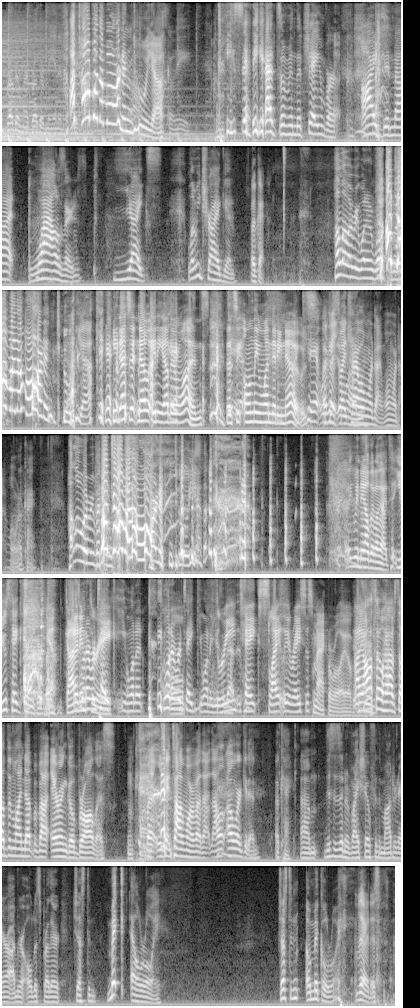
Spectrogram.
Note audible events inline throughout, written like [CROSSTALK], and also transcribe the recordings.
my brother, my brother, man. And On top of the morning oh, to ya. [LAUGHS] He said he had some in the chamber. I did not. Wowzers. Yikes. Let me try again. Okay. Hello, everyone, and welcome. On top of the morning to ya. [LAUGHS] He doesn't know any other ones. That's the only one that he knows. Can't with Okay, this wait, try one more time. One more time. One more time. Okay. Hello, everybody. On and- top of the morning [LAUGHS] to ya. I think we nailed it on that. T- use take three. [LAUGHS] Yeah, got it in whatever three. take you want to, [LAUGHS] whatever take you want to use. Three that. This- takes slightly racist McElroy over. I also have something lined up about Aaron go brawless, okay. but we can talk more about that. I'll, I'll work it in. Okay. Um, this is an advice show for the modern era. I'm your oldest brother, Justin McElroy. Justin O'Mickelroy. There it is. [LAUGHS]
